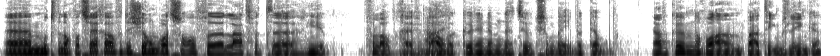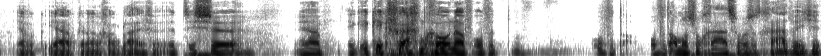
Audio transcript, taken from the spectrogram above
Eh, moeten we nog wat zeggen over de Sean Watson of laten we het hier voorlopig even Nou, bij? we kunnen hem natuurlijk zo'n beetje... we Ja, we kunnen hem nog wel aan een paar teams linken. Ja we, ja, we kunnen aan de gang blijven. Het is... ja, ik, ik, ik vraag me gewoon af of het, of, het, of het allemaal zo gaat zoals het gaat, weet je.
